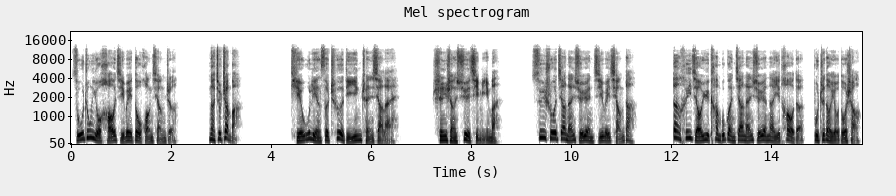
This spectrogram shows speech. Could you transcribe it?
族中有好几位斗皇强者。那就战吧！铁无脸色彻底阴沉下来，身上血气弥漫。虽说迦南学院极为强大，但黑角域看不惯迦南学院那一套的不知道有多少。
